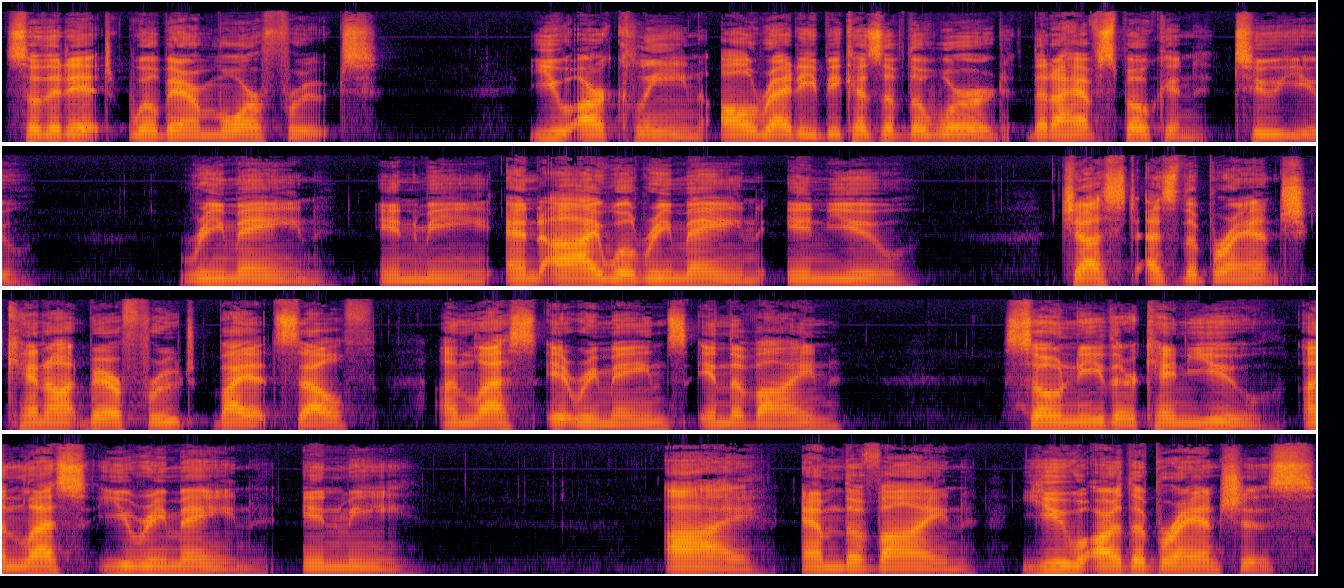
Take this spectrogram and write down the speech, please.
so that it will bear more fruit. You are clean already because of the word that I have spoken to you. Remain in me, and I will remain in you. Just as the branch cannot bear fruit by itself unless it remains in the vine, so neither can you unless you remain in me. I am the vine, you are the branches.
